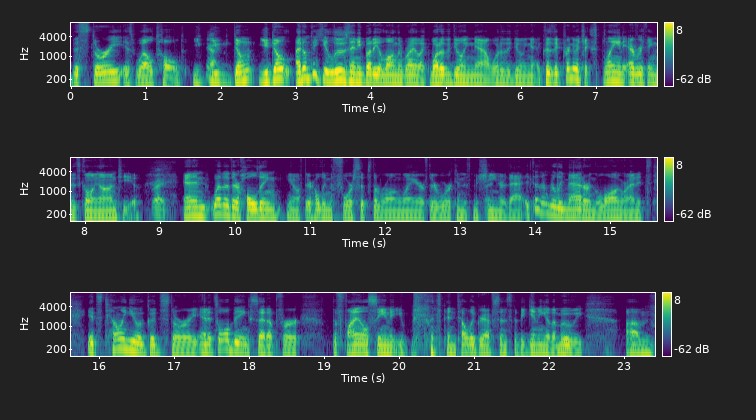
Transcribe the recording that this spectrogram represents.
the story is well told. You Yeah. you don't you don't. I don't think you lose anybody along the way. Like, what are they doing now? What are they doing now? Because they pretty much explain everything that's going on to you. Right. And whether they're holding, you know, if they're holding the forceps the wrong way, or if they're working this machine or that, it doesn't really matter in the long run. It's it's telling you a good story, and it's all being set up for the final scene that you've it's been telegraphed since the beginning of the movie. Um,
